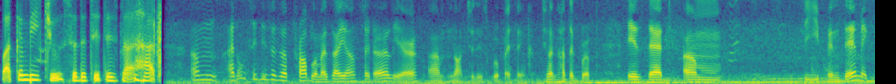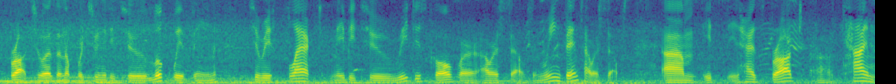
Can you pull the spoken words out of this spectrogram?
What can be true so that it is not happy? Um, I don't see this as a problem, as I answered earlier, um, not to this group, I think, to another group, is that um, the pandemic brought to us an opportunity to look within, to reflect, maybe to rediscover ourselves and reinvent ourselves. Um, it, it has brought uh, time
